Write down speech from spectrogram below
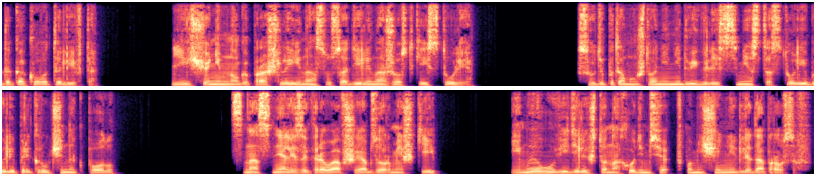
до какого-то лифта. Еще немного прошли, и нас усадили на жесткие стулья. Судя по тому, что они не двигались с места, стулья были прикручены к полу. С нас сняли закрывавшие обзор мешки, и мы увидели, что находимся в помещении для допросов.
